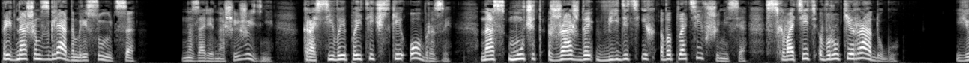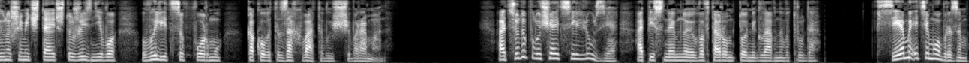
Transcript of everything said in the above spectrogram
Пред нашим взглядом рисуются на заре нашей жизни красивые поэтические образы. Нас мучит жажда видеть их воплотившимися, схватить в руки радугу. Юноша мечтает, что жизнь его выльется в форму какого-то захватывающего романа. Отсюда получается иллюзия, описанная мною во втором томе главного труда. Всем этим образом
